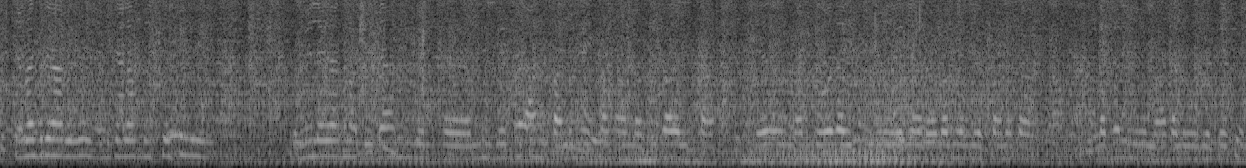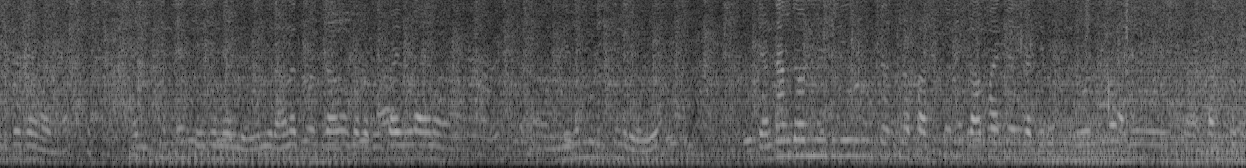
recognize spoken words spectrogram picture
ముఖ్యమంత్రి గారు ఎన్నికల వచ్చేసి ఎమ్మెల్యే మా బిడ్డ మీకు పెడితే ఆయన పనులు చేస్తాము మంచి బాగా ఇస్తాం మంచి హోదా ఇచ్చి ఏరియా డెవలప్మెంట్ చేస్తాను అలాగని మాటలు చెప్పేసి వెళ్ళిపోతాం ఆయన ఆయన ఇచ్చిందే చేసిందే లేదు ఈ గ్రామం ఒక రూపాయి కూడా ఆయన నిధులు కూడా ఇచ్చింది లేదు సెంట్రల్ నుంచి వచ్చిన గ్రామ పంచాయతీ కట్టిన ఈ రోడ్డు కూడా అదే కలుపుతుంది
